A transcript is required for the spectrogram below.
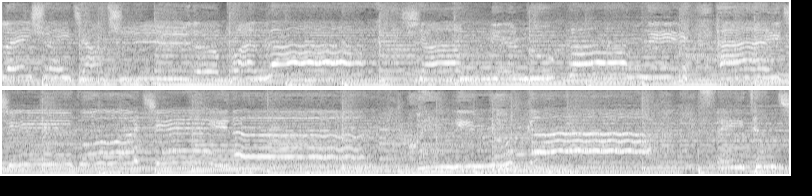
泪水交织的快乐。记得？回忆如歌，沸腾清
